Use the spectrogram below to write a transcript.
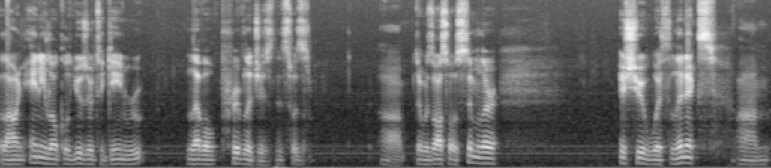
allowing any local user to gain root level privileges. This was uh, there was also a similar issue with Linux. Um,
